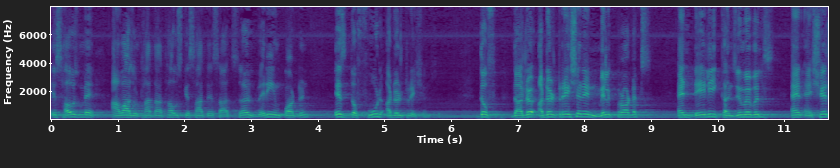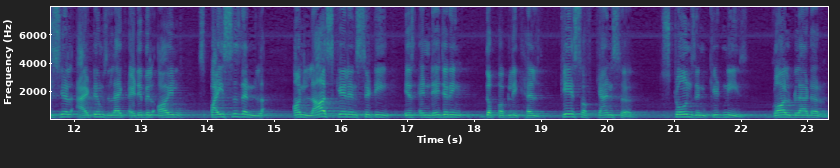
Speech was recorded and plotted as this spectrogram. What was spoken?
اس ہاؤس میں آواز اٹھاتا تھا اس کے ساتھ ساتھ sir very important is the food adulteration adulteration in milk products and daily consumables and essential items like edible oil, spices and on large scale in city is endangering the public health. Case of cancer, stones in kidneys, gallbladder,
